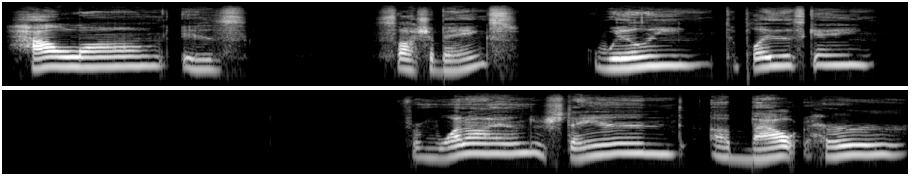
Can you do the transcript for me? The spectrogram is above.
How long is Sasha Banks willing to play this game? from what I understand about her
